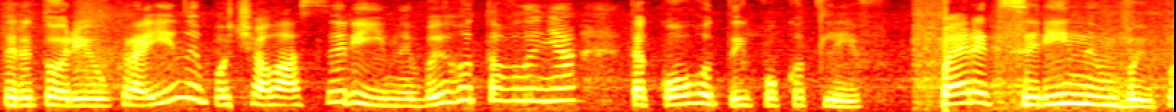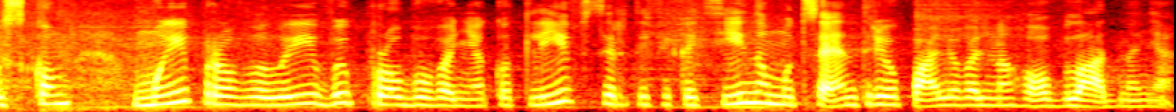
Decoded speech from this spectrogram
території України почала серійне виготовлення такого типу котлів. Перед серійним випуском ми провели випробування котлів в сертифікаційному центрі опалювального обладнання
